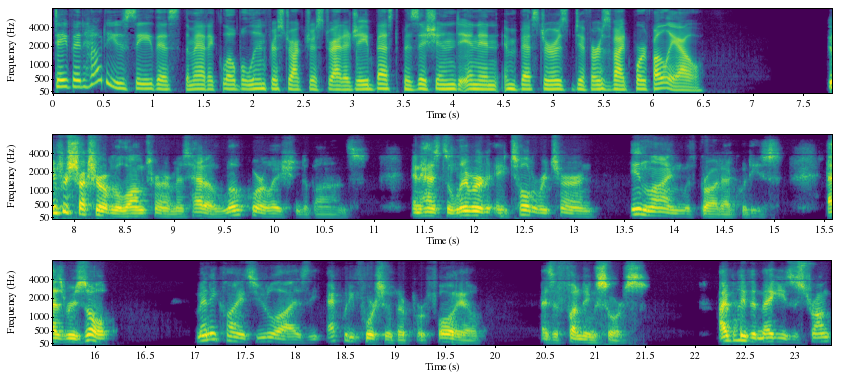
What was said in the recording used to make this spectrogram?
David, how do you see this thematic global infrastructure strategy best positioned in an investor's diversified portfolio? Infrastructure over the long term has had a low correlation to bonds and has delivered a total return in line with broad equities. As a result, many clients utilize the equity portion of their portfolio as a funding source. I believe that MEGI is a strong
